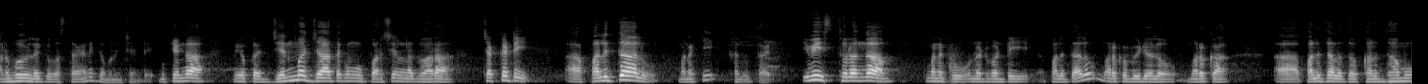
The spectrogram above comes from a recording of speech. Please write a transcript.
అనుభవంలోకి వస్తాయని గమనించండి. ముఖ్యంగా మీ యొక్క జన్మ జాతకము పరిశీలనల ద్వారా చక్కటి ఫలితాలు మనకి కలుగుతాయి. ఇవి స్థూలంగా మనకు ఉన్నటువంటి ఫలితాలు. మరొక వీడియోలో మరొక ఫలితాలతో కలుద్దాము.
